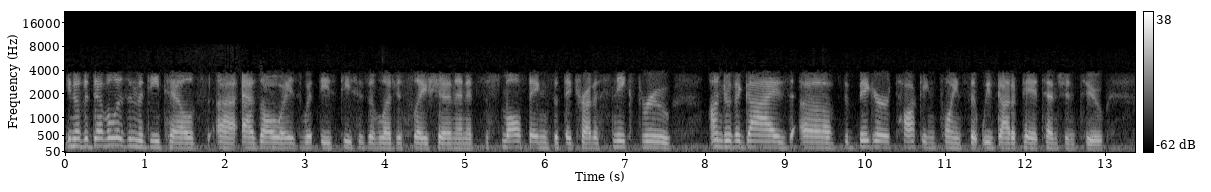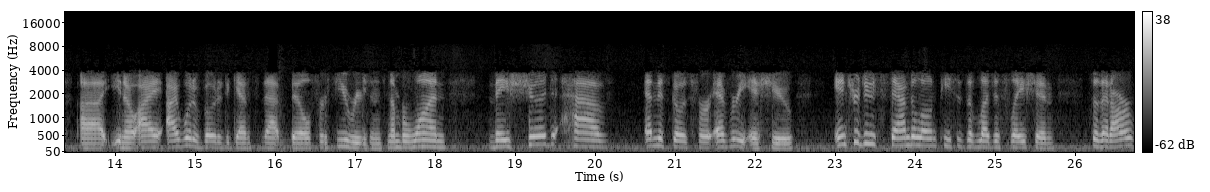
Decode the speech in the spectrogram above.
You know, the devil is in the details, uh, as always, with these pieces of legislation, and it's the small things that they try to sneak through under the guise of the bigger talking points that we've got to pay attention to. Uh, you know, I, I would have voted against that bill for a few reasons. Number one, they should have and this goes for every issue, introduce standalone pieces of legislation so that our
